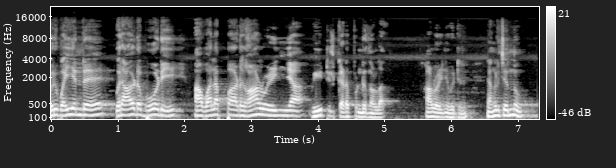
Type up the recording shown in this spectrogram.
ഒരു പയ്യന്റെ ഒരാളുടെ ബോഡി ആ വലപ്പാട് ആളൊഴിഞ്ഞ വീട്ടിൽ കിടപ്പുണ്ടെന്നുള്ള ആളൊഴിഞ്ഞ വീട്ടിൽ. ഞങ്ങൾ ചെന്നു.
